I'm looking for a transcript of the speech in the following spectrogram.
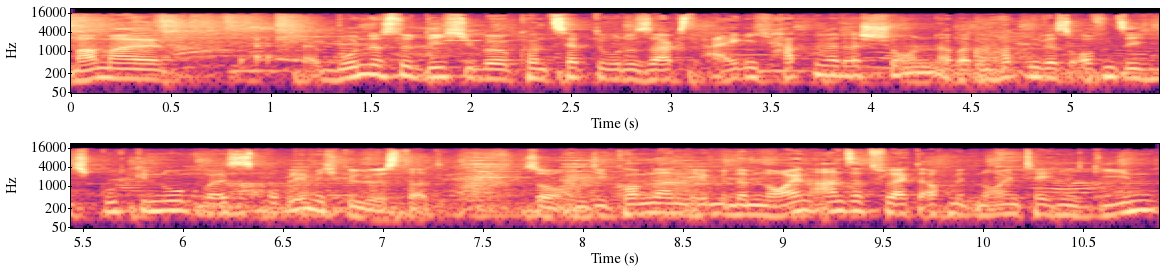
Manchmal äh, wunderst du dich über Konzepte, wo du sagst, eigentlich hatten wir das schon, aber dann hatten wir es offensichtlich nicht gut genug, weil es das Problem nicht gelöst hat. So, und die kommen dann eben mit einem neuen Ansatz, vielleicht auch mit neuen Technologien,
